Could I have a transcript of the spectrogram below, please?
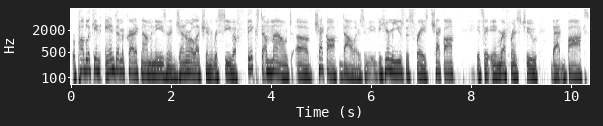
Republican and Democratic nominees in the general election receive a fixed amount of checkoff dollars. If you hear me use this phrase, checkoff, it's in reference to that box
